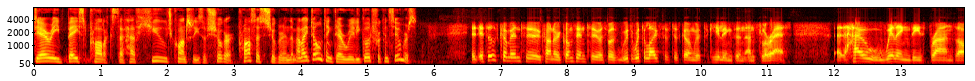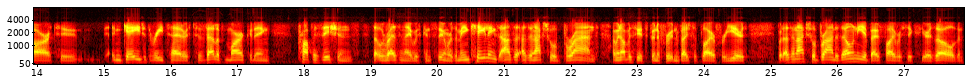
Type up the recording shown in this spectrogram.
dairy based products that have huge quantities of sugar, processed sugar in them, and I don't think they're really good for consumers it, it does come into Conor. It comes into I suppose with with the likes of just going with Keelings and, and uh, how willing these brands are to engage with retailers, to develop marketing propositions that will resonate with consumers. I mean, Keelings as, a, as an actual brand, I mean, obviously it's been a fruit and veg supplier for years, but as an actual brand is only about five or six years old, and,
